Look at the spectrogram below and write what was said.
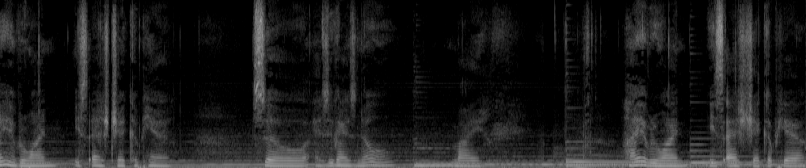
Hi everyone, it's Ash Jacob here. So, as you guys know, my Hi everyone, it's Ash Jacob here.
